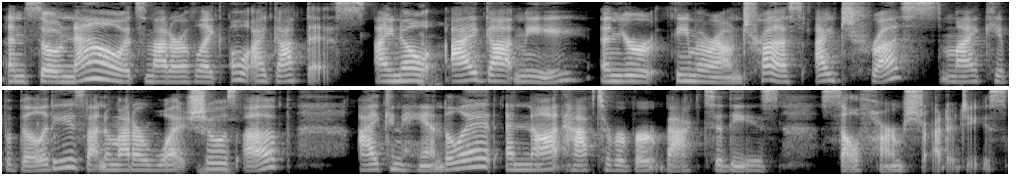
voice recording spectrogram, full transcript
And so now it's a matter of like, oh, I got this. I know yeah. I got me. And your theme around trust, I trust my capabilities that no matter what shows up, I can handle it and not have to revert back to these self-harm strategies.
